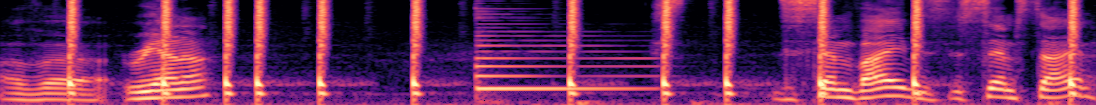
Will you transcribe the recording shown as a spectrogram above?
of uh, Rihanna. The same vibe, it's the same style.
